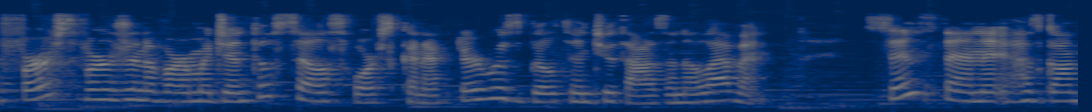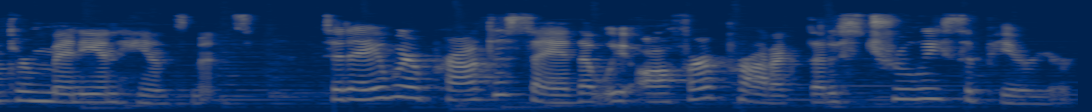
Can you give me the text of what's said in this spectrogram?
first version of our Magento Salesforce connector was built in 2011. Since then, it has gone through many enhancements. Today, we're proud to say that we offer a product that is truly superior.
